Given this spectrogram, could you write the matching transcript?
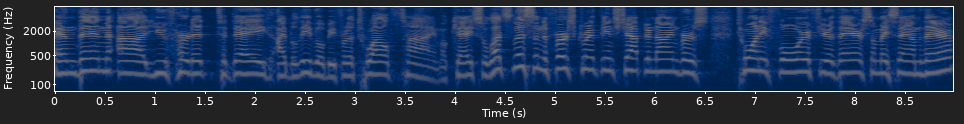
And then uh, you've heard it today, I believe it will be for the 12th time, okay? So let's listen to 1 Corinthians chapter 9, verse 24. If you're there, somebody say, I'm there.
